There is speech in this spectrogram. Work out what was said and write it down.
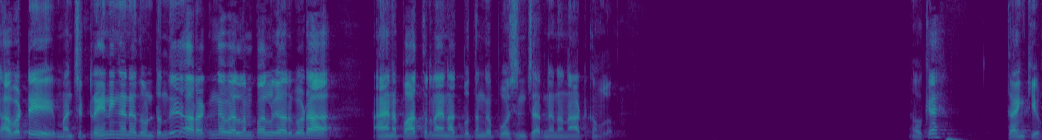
కాబట్టి మంచి ట్రైనింగ్ అనేది ఉంటుంది. ఆ రకంగా వెల్లంపల్లి గారు కూడా ఆయన పాత్రను ఆయన అద్భుతంగా పోషించారు నిన్న నాటకంలో. ఓకే? థ్యాంక్ యూ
